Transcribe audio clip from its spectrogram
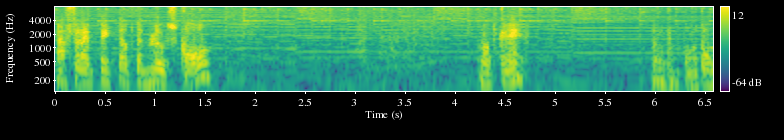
after I picked up the blue skull. Okay. Hey,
